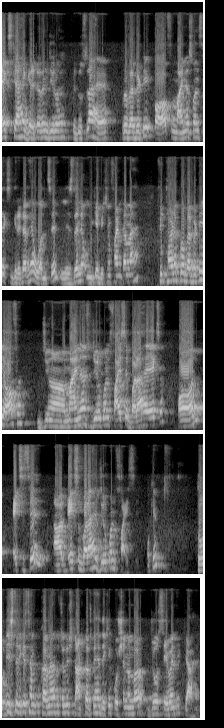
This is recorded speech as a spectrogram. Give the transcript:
एक्स क्या है? ग्रेटर देन ज़ीरो है। फिर दूसरा है प्रोबेबिलिटी ऑफ़ माइनस वन से एक्स ग्रेटर है वन से लेस देन है, उनके बीच में फाइंड करना है। फिर थर्ड है probability of minus zero point five से बड़ा है एक्स और एक्स से, और एक्स बड़ा है ज़ीरो पॉइंट फाइव से, ओके? तो इस तरीके से हमको करना है तो चलिए स्टार्ट करते हैं। देखिए क्वेश्चन नंबर जो सेवन है, क्या है?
